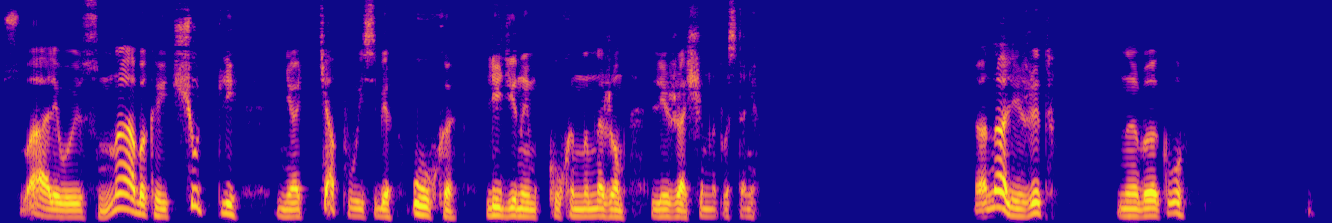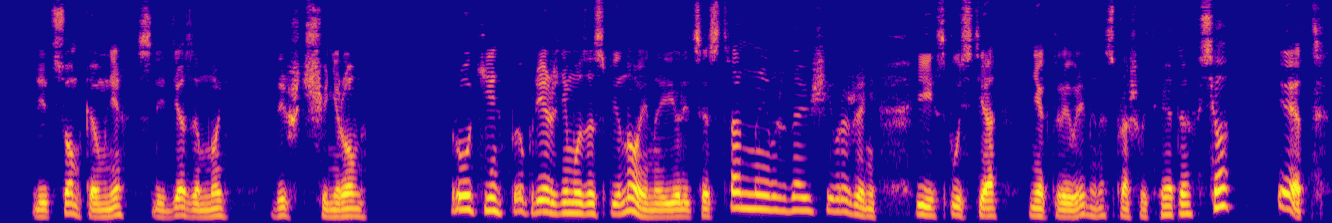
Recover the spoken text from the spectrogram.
сваливаюсь на бок и чуть ли не оттяпываю себе ухо ледяным кухонным ножом, лежащим на простыне. Она лежит на боку, лицом ко мне, следя за мной, дышит еще неровно. Руки по-прежнему за спиной, на ее лице странное выжидающее выражение, и спустя некоторое время она спрашивает, «Это все?» «Нет».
